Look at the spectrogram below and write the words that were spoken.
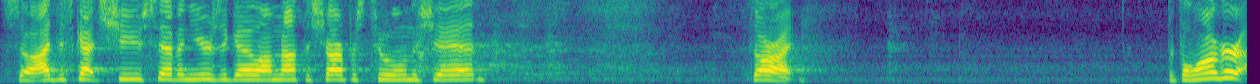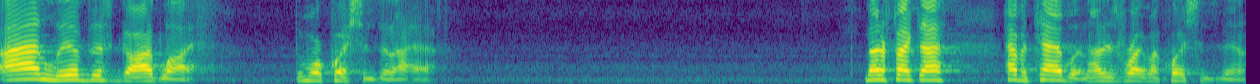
so I just got shoes seven years ago. I'm not the sharpest tool in the shed. It's all right. But the longer I live this God life, the more questions that I have. Matter of fact, I have a tablet and I just write my questions down.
